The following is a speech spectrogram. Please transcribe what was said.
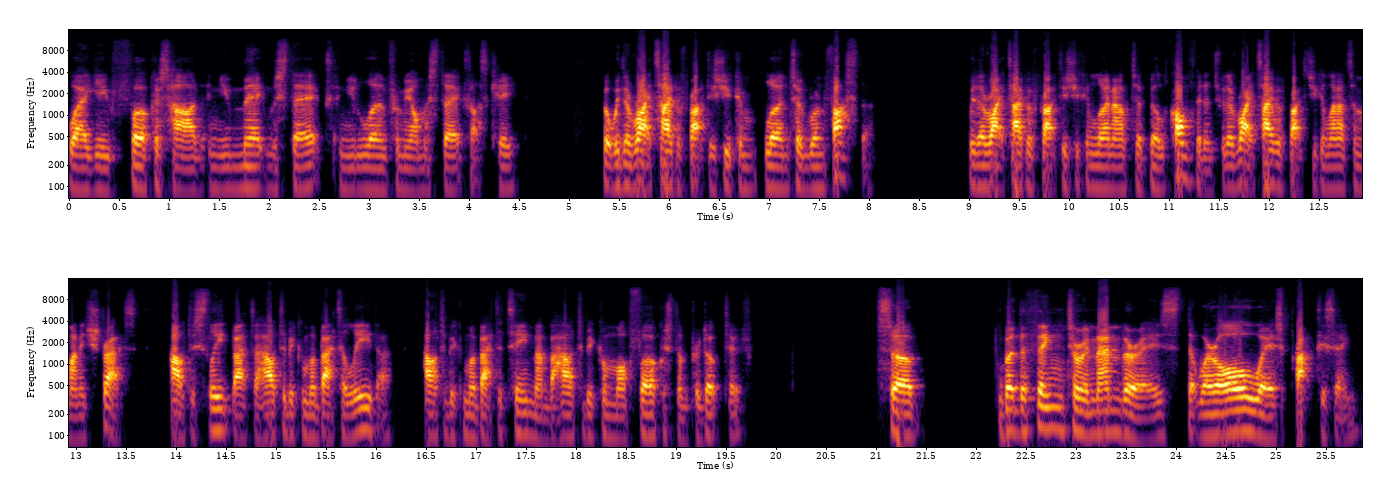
where you focus hard and you make mistakes and you learn from your mistakes. That's key. But with the right type of practice, you can learn to run faster. With the right type of practice, you can learn how to build confidence. With the right type of practice, you can learn how to manage stress how to sleep better, how to become a better leader, how to become a better team member, how to become more focused and productive. So, but the thing to remember is that we're always practicing.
